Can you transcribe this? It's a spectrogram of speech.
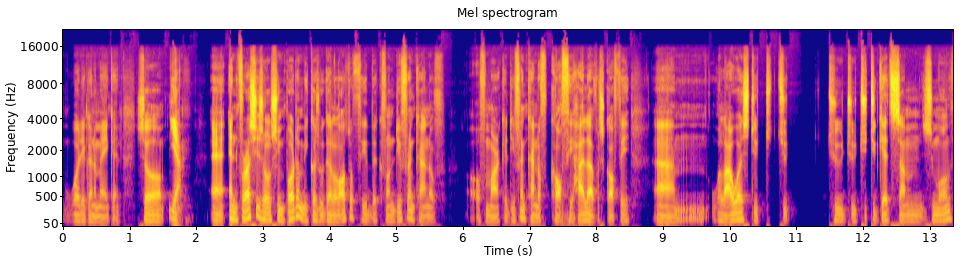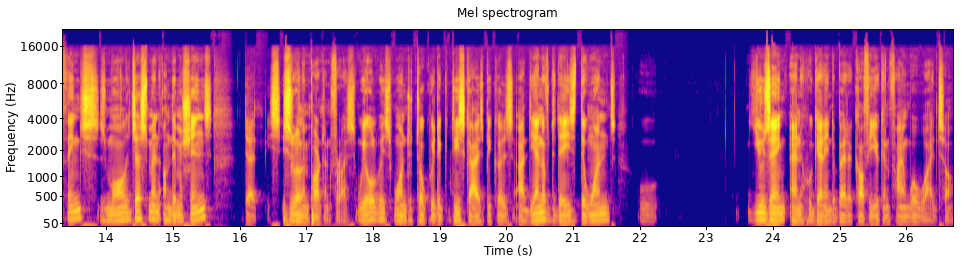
what they're gonna make it. So yeah, uh, and for us it's also important because we got a lot of feedback from different kind of of market, different kind of coffee, high levels coffee, um, will allow us to to to to to, to get some small things, small adjustment on the machines. That is, is really important for us. We always want to talk with the, these guys because at the end of the day, it's the ones who using and who getting the better coffee you can find worldwide. So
